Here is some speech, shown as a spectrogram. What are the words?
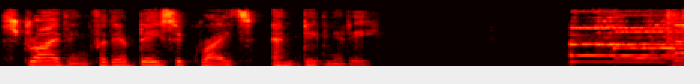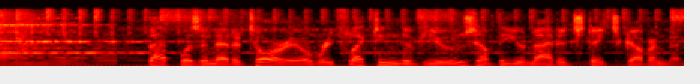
striving for their basic rights and dignity. That was an editorial reflecting the views of the United States government.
